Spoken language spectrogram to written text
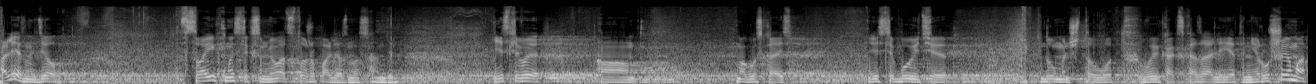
Полезное дело. В своих мыслях сомневаться тоже полезно, на самом деле. Если вы, э, могу сказать, если будете думать, что вот вы, как сказали, это нерушимо,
